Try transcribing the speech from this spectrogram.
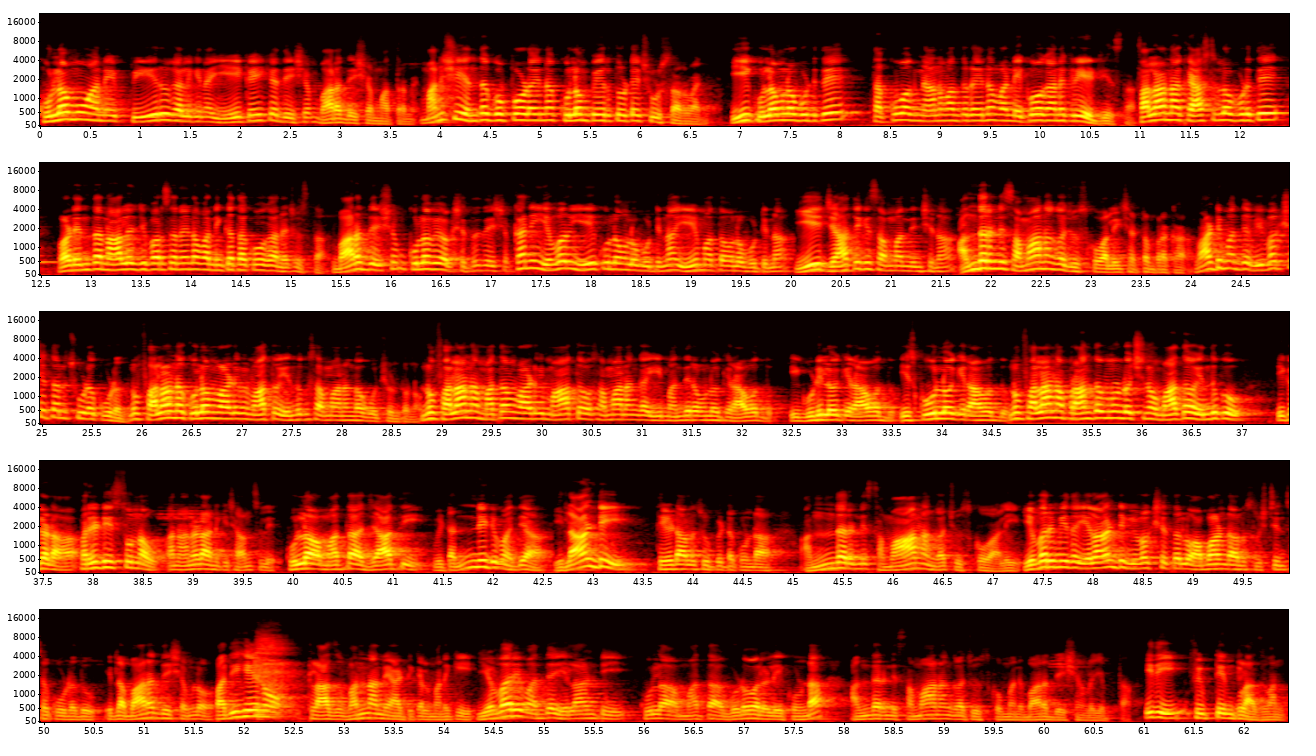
కులము అనే పేరు కలిగిన ఏకైక దేశం భారతదేశం మాత్రమే. మనిషి ఎంత గొప్పోడైనా కులం పేరుతోటే చూస్తారు వాడిని. ఈ కులంలో పుట్టితే తక్కువ జ్ఞానవంతుడైనా వాడిని ఎక్కువగానే క్రియేట్ చేస్తారు ఫలానా క్యాస్ట్లో పుడితే వాడు ఎంత నాలెడ్జ్ పర్సన్ అయినా వాడిని ఇంకా తక్కువగానే చూస్తా. భారతదేశం కుల వివక్షత దేశం. కానీ ఎవరు ఏ కులంలో పుట్టినా ఏ మతంలో పుట్టినా ఏ జాతికి సంబంధించిన అందరిని సమానంగా చూసుకోవాలి ఈ చట్టం ప్రకారం. వాటి మధ్య వివక్షతలు చూడకూడదు. నువ్వు ఫలానా కులం వాడివి మాతో ఎందుకు సమానంగా కూర్చుంటున్నావు? నువ్వు ఫలానా మతం వాడివి మాతో సమానంగా ఈ మందిరంలోకి రావద్దు ఈ గుడిలోకి రావద్దు ఈ స్కూల్లోకి రావద్దు. నువ్వు ఫలానా ప్రాంతం నుండి వచ్చినావు మాతో ఎందుకు ఇక్కడ పర్యటిస్తున్నావు అని అనడానికి ఛాన్స్ లేదు. కుల మత జాతి వీటన్నిటి మధ్య ఇలాంటి తేడాలు చూపెట్టకుండా అందరినీ సమానంగా చూసుకోవాలి. ఎవరి మీద ఎలాంటి వివక్షతలు అభాండాలు సృష్టించకూడదు. ఇట్లా భారతదేశంలో పదిహేనో క్లాజ్ వన్ అనే ఆర్టికల్ మనకి ఎవరి మధ్య ఎలాంటి కుల మత గొడవలు లేకుండా అందరిని సమానంగా చూసుకోమని భారతదేశంలో చెప్తా. ఇది ఫిఫ్టీన్ క్లాజ్ వన్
